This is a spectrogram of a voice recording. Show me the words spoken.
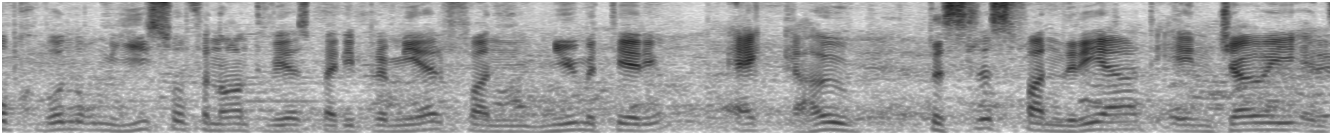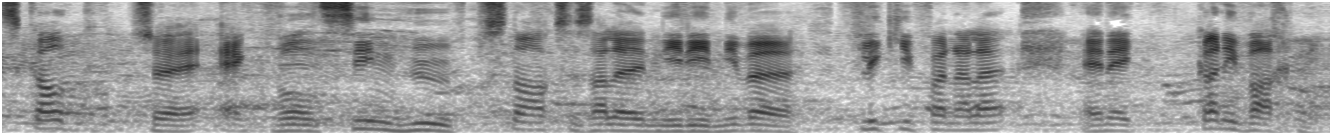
opgewonde om hierso vanaand te wees by die premier van New Material. Ek hou beslis van Riyad en Joey en Skulk. So ek wil sien hoe snaaks is hulle in hierdie nuwe flietjie van hulle en ek kan nie wag nie.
